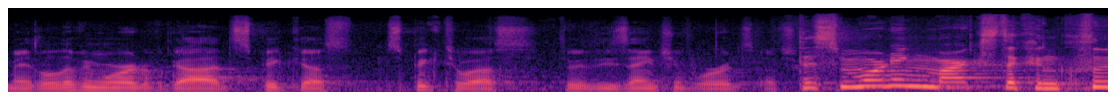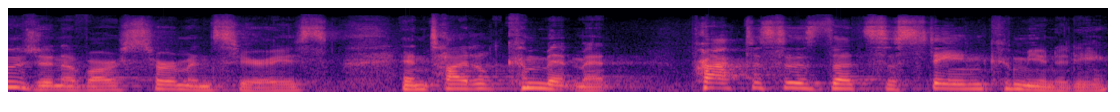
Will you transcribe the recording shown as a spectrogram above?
May the living word of God speak, us, speak to us through these ancient words of Scripture. This morning marks the conclusion of our sermon series entitled Commitment Practices That Sustain Community.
